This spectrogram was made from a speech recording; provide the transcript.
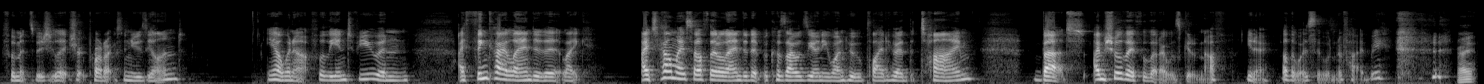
for Mitsubishi Electric products in New Zealand. Yeah, I went out for the interview and I think I landed it like, I tell myself that I landed it because I was the only one who applied who had the time, but I'm sure they thought that I was good enough, you know, otherwise they wouldn't have hired me. Right.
